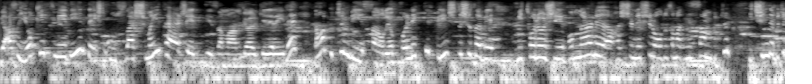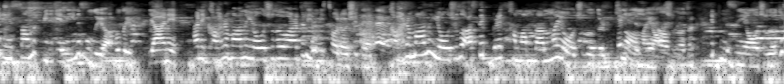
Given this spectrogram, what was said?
ve aslında yok etmeyi değil de işte uzlaşmayı tercih ettiği zaman gölgeleriyle daha bütün bir insan oluyor. Kolektif bilinç dışı tabii mitoloji bunlarla haşır neşir olduğu zaman insan bütün içinde bütün insanlık bilgeliğini buluyor. Buluyor. Yani hani kahramanın yolculuğu vardır ya mitolojide. Evet. Kahramanın yolculuğu aslında hep böyle tamamlanma yolculuğudur. Bütün Hepimizin olma yolculuğu. yolculuğudur. Hepimizin yolculuğudur.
